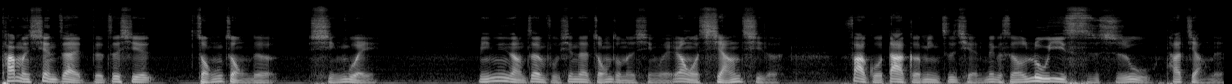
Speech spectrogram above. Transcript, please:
他们现在的这些种种的行为，民进党政府现在种种的行为，让我想起了。法国大革命之前，那个时候路易十十五他讲的：“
